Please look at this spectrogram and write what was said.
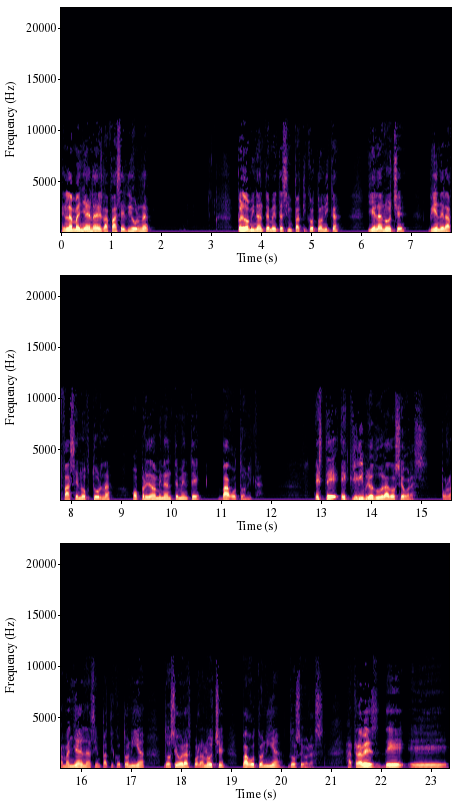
en la mañana es la fase diurna, predominantemente simpático-tónica, y en la noche viene la fase nocturna o predominantemente vagotónica. Este equilibrio dura 12 horas. Por la mañana, simpaticotonía, 12 horas, por la noche, vagotonía, 12 horas, a través de eh,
